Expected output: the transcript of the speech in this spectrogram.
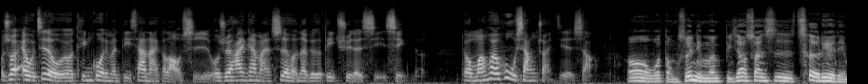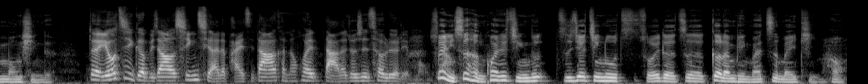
我说，哎、我记得我有听过你们底下哪个老师，我觉得他应该蛮适合那个地区的习性的。对，我们会互相转介绍。哦，我懂，所以你们比较算是策略联盟型的，对，有几个比较新起来的牌子，大家可能会打的就是策略联盟。所以你是很快就进入直接进入所谓的这个人品牌自媒体嘛，哈，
